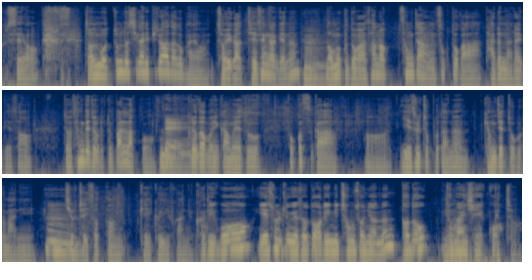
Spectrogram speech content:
글쎄요. 저는 뭐 좀 더 시간이 필요하다고 봐요. 저희가 제 생각에는 음. 너무 그동안 산업 성장 속도가 다른 나라에 비해서 좀 상대적으로 좀 빨랐고 네. 그러다 보니까 아무래도 포커스가 어, 예술 쪽보다는 경제 쪽으로 많이 음. 치우쳐 있었던 게 그 이유가 아닐까. 그리고 예술 중에서도 어린이 청소년은 더더욱 네. 등한시했고. 그렇죠.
